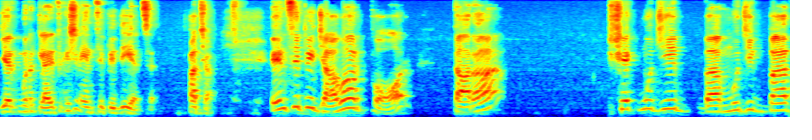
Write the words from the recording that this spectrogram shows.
যে এরকম কোনো ক্ল্যারিফিকেশন এনসিপি দিয়েছে। আচ্ছা এনসিপি যাওয়ার পর তারা শেখ মুজিব বা মুজিববাদ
